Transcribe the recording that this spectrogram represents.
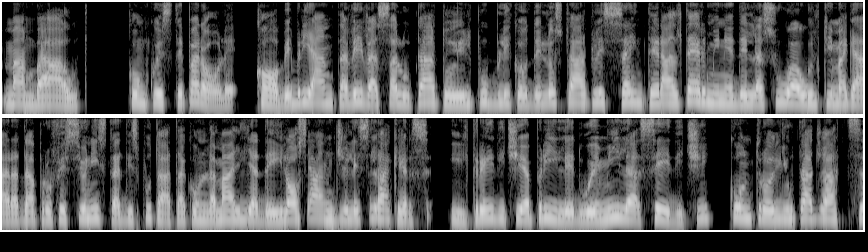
Mamba out. Con queste parole, Kobe Bryant aveva salutato il pubblico dello Staples Center al termine della sua ultima gara da professionista disputata con la maglia dei Los Angeles Lakers, il 13 aprile 2016, contro gli Utah Jazz,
